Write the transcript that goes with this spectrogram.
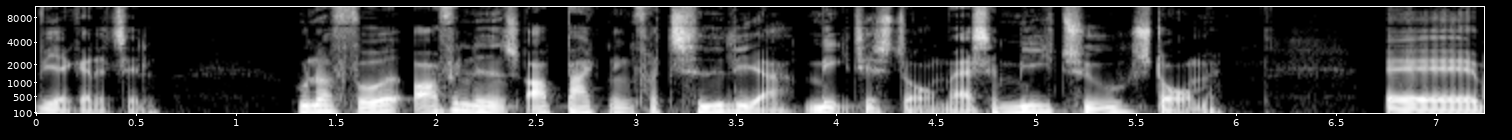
virker det til. Hun har fået offentlighedens opbakning fra tidligere mediestorme, altså MeToo-storme. Øh,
